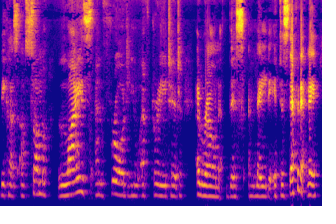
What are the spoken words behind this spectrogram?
because of some lies and fraud you have created around this lady. It is definitely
